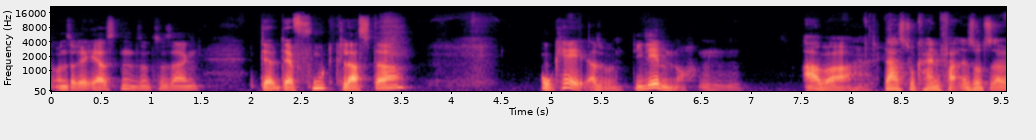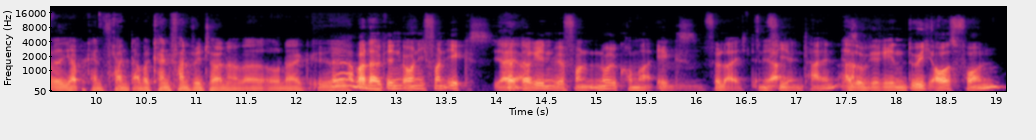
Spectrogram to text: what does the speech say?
unsere ersten sozusagen, der, der Food Cluster, okay, also die leben noch. Mhm. Aber. Da hast du keinen Fund, sozusagen, ich habe keinen Fund, aber keinen Fund-Returner oder. Äh ja, aber da reden wir auch nicht von X. Ja, da, ja. da reden wir von 0,X mhm. vielleicht in ja. vielen Teilen. Also wir reden durchaus von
